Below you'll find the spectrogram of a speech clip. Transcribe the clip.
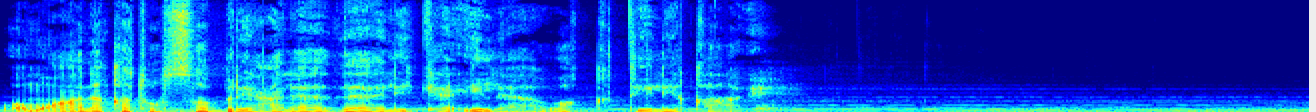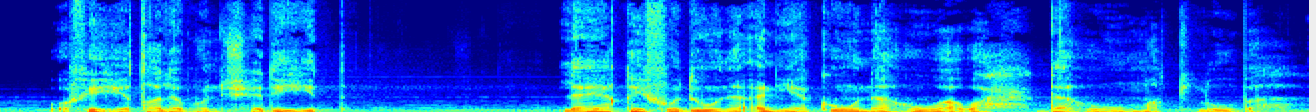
ومعانقة الصبر على ذلك إلى وقت لقائه. وفيه طلب شديد لا يقف دون أن يكون هو وحده مطلوبه.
